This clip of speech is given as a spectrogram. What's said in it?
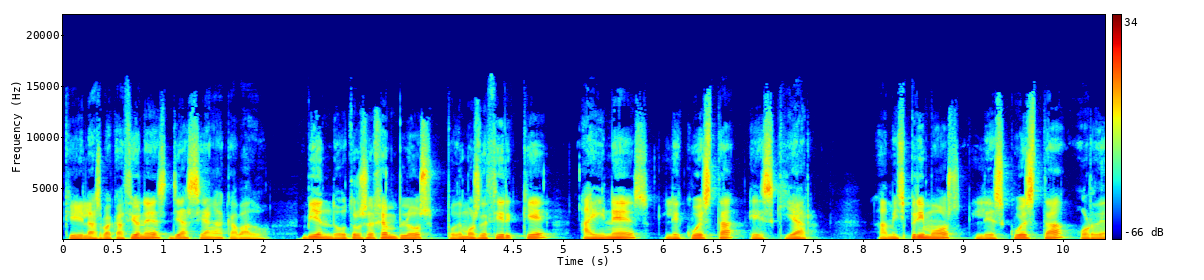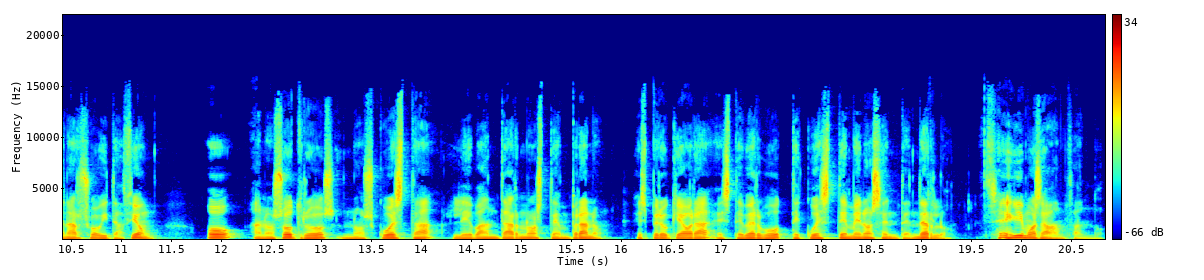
que las vacaciones ya se han acabado. Viendo otros ejemplos, podemos decir que a Inés le cuesta esquiar. A mis primos les cuesta ordenar su habitación o a nosotros nos cuesta levantarnos temprano. Espero que ahora este verbo te cueste menos entenderlo. Seguimos avanzando.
